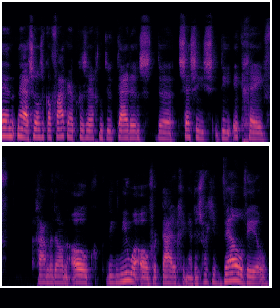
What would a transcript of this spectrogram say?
En nou ja, zoals ik al vaker heb gezegd, natuurlijk tijdens de sessies die ik geef, gaan we dan ook die nieuwe overtuigingen, dus wat je wel wil,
